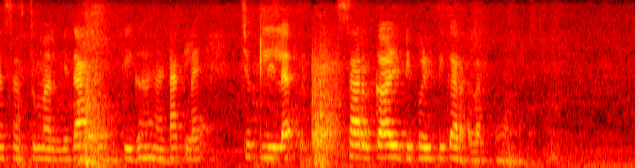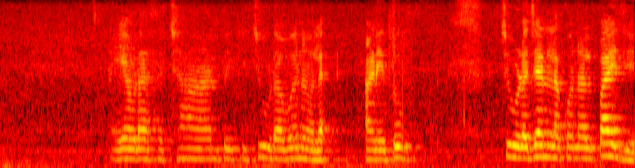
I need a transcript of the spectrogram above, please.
तसाच तुम्हाला मी दाखवते. ती घाणा टाकलाय. चकलीला सारखं आलटी पलटी करावं लागतं एवढा असा छानपैकी चिवडा बनवलाय. आणि तो चिवडा ज्यांना कोणाला पाहिजे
